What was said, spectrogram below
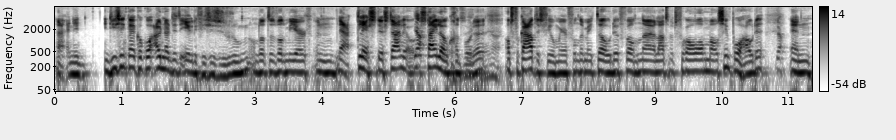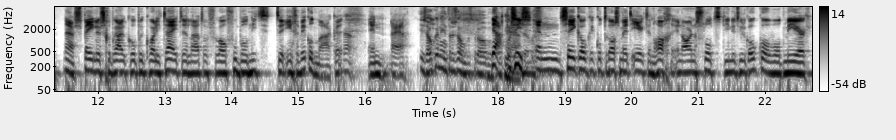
ja, en in, in die zin kijk ik ook wel uit naar dit Eredivisie seizoen. Omdat het wat meer een nou ja, clash der stijlen, Ja, stijlen ook gaat worden. Zeker, ja. Advocaat is veel meer van de methode van eh, laten we het vooral allemaal simpel houden. Ja. En nou, spelers gebruiken op hun kwaliteiten. Laten we vooral voetbal niet te ingewikkeld maken. Ja. En nou ja, Is ook een interessante stroming. ja, precies. Ja. En zeker ook in contrast met Erik ten Hag en Arne Slot, die natuurlijk ook al wat meer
